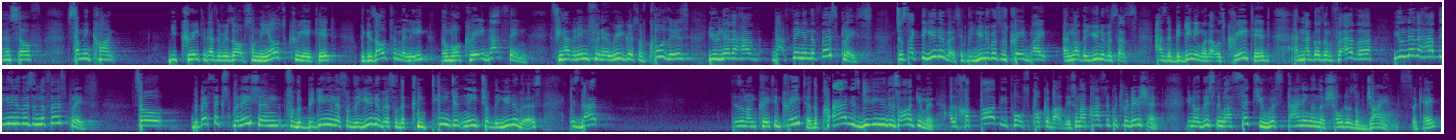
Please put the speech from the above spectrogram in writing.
after herself. Something can't be created as a result of something else created, because ultimately, then what created that thing? If you have an infinite regress of causes, you'll never have that thing in the first place. Just like the universe. If the universe was created by another universe that has a beginning or that was created, and that goes on forever, you'll never have the universe in the first place. So, the best explanation for the beginningness of the universe or the contingent nature of the universe is that there's an uncreated creator. The Quran is giving you this argument. Al-Khattabi talk, spoke about this in our classical tradition. You know, this, I said to you, we're standing on the shoulders of giants, okay?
